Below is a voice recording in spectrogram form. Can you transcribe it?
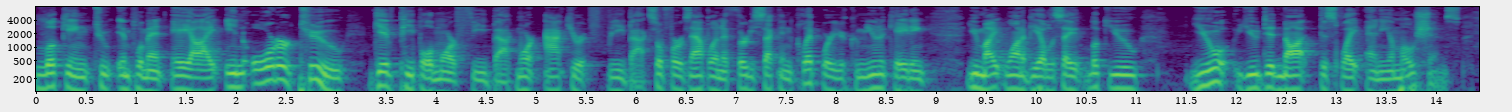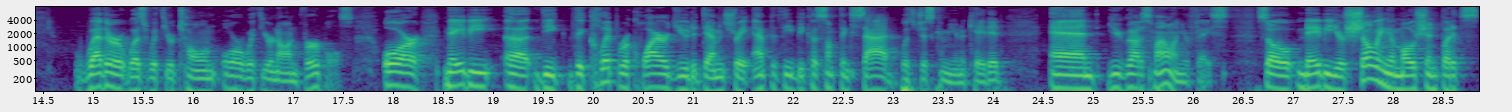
looking to implement AI in order to give people more feedback, more accurate feedback. So, for example, in a 30 second clip where you're communicating, you might want to be able to say, "Look, you, you, you did not display any emotions." Whether it was with your tone or with your nonverbals. Or maybe uh, the, the clip required you to demonstrate empathy because something sad was just communicated and you got a smile on your face. So maybe you're showing emotion, but it's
